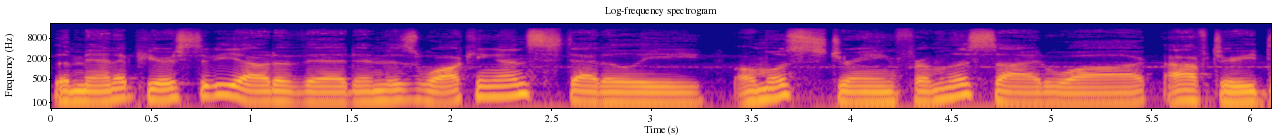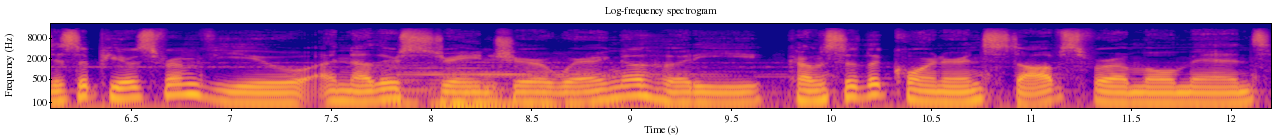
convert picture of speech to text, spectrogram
The man appears to be out of it and is walking unsteadily, almost straying from the sidewalk. After he disappears from view, another stranger wearing a hoodie comes to the corner and stops for a moment.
